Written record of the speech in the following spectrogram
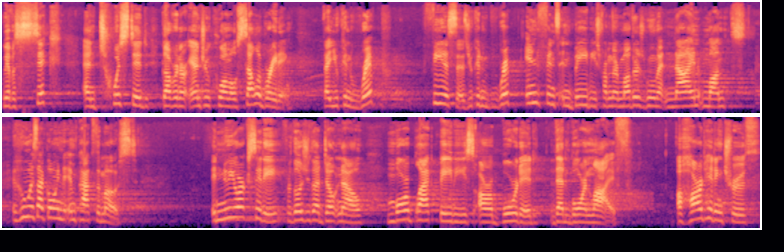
We have a sick and twisted Governor Andrew Cuomo celebrating that you can rip fetuses, you can rip infants and babies from their mother's womb at nine months. And who is that going to impact the most? In New York City, for those of you that don't know, more black babies are aborted than born live. A hard hitting truth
